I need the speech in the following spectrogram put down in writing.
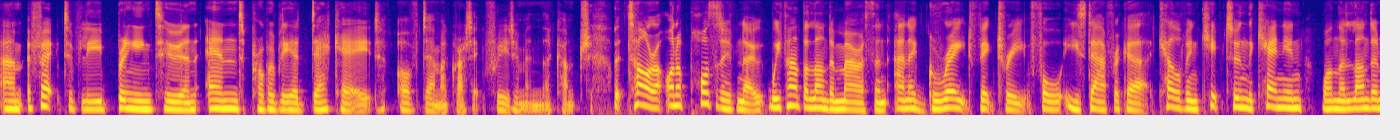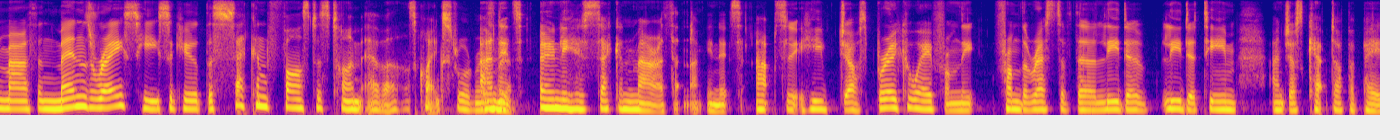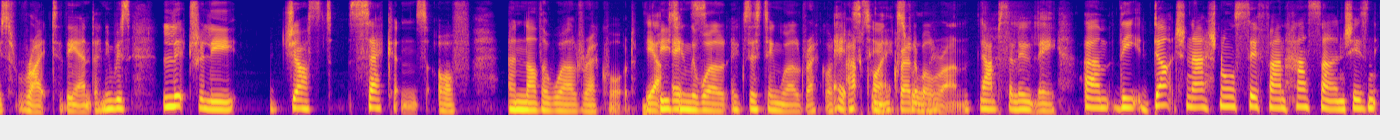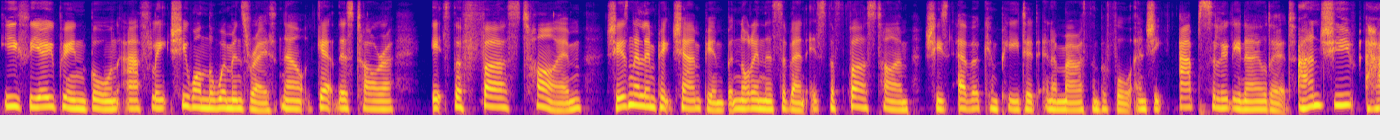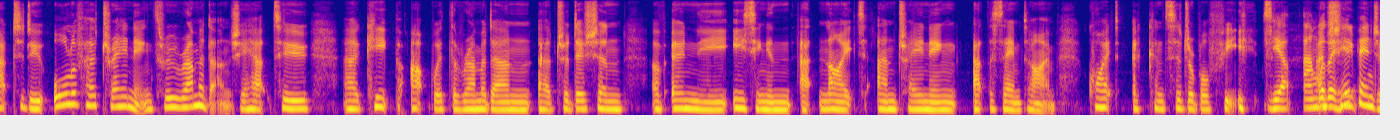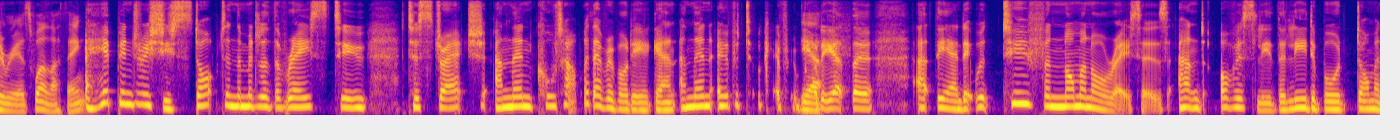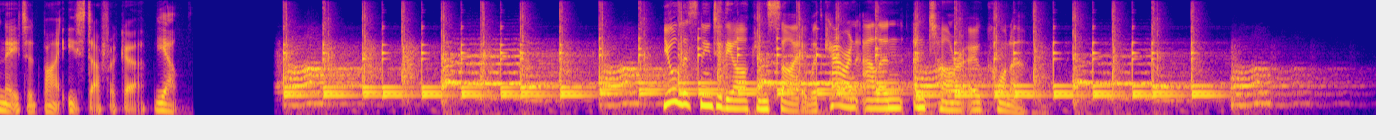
um, effectively bringing to an end probably a decade of democratic freedom in the country. But Tara, on a positive note, we've had the London Marathon and a great victory for East Africa. Kelvin Kiptum, the Kenyan, won the London Marathon men's race. He secured the second fastest time ever. That's quite extraordinary, and it? it's only his second marathon. I mean, it's absolutely. He just broke away from the from the rest of the leader leader team and just kept up a pace right to the end. And he was literally just seconds off another world record, yeah, beating the world existing world record. It's Absolutely incredible run. Absolutely. Um, the Dutch national Sifan Hassan, she's an Ethiopian-born athlete. She won the women's race. Now, get this, Tara. It's the first time she is an Olympic champion, but not in this event. It's the first time she's ever competed in a marathon before, and she absolutely nailed it. And she had to do all of her training through Ramadan. She had to uh, keep up with the Ramadan uh, tradition of only eating in, at night and training at the same time. Quite a considerable feat. Yeah, and with and a she, hip injury as well, I think. A hip injury. She stopped in the middle of the race to to stretch, and then caught up with everybody again, and then overtook everybody yeah. at the at the end. It were two phenomenal races, and obviously the leaderboard dominated by East Africa. Yeah. You're listening to The Arc Insider with Karen Allen and Tara O'Connor.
